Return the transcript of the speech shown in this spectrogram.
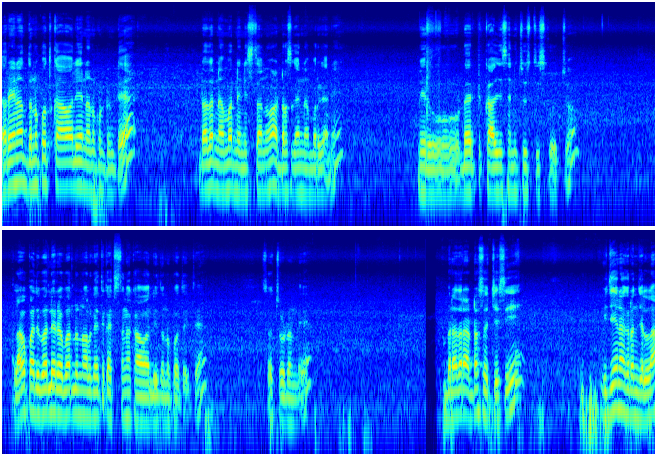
ఎవరైనా దున్నపోతు కావాలి అని అనుకుంటుంటే బ్రదర్ నెంబర్ నేను ఇస్తాను అడ్రస్ కానీ నెంబర్ కానీ మీరు డైరెక్ట్ కాల్ చేసి అన్ని చూసి తీసుకోవచ్చు. అలాగే పది బర్లు ఇరవై బర్లు ఉన్న వాళ్ళకైతే ఖచ్చితంగా కావాలి దున్నపోతు అయితే. సో చూడండి. బ్రదర్ అడ్రస్ వచ్చేసి విజయనగరం జిల్లా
